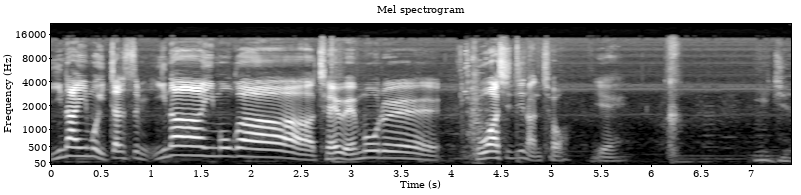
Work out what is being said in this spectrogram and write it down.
예. 이나이모 있잖음. 이나이모가 제 외모를 좋아하시진 않죠. 예. 이제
